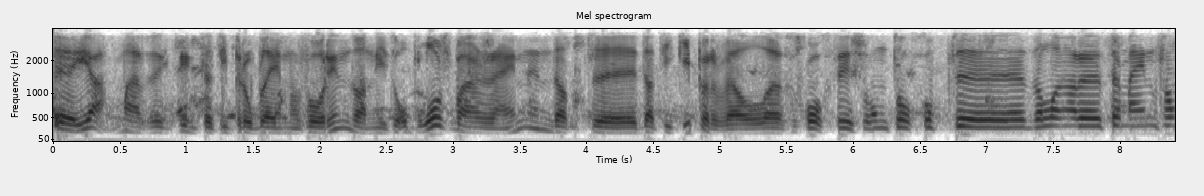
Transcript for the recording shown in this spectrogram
Uh, ja, maar ik denk dat die problemen voorin dan niet oplosbaar zijn. En dat, uh, dat die keeper wel uh, gekocht is om toch op de, de langere termijn van,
